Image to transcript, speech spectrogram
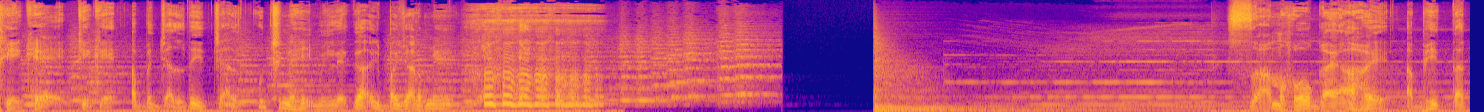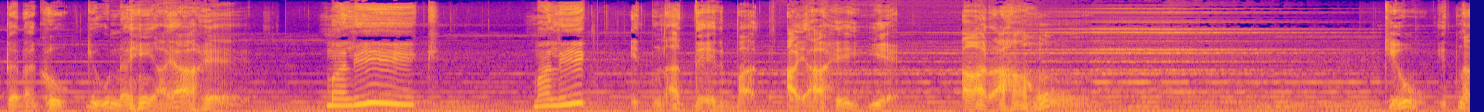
ठीक है ठीक है। अब जल्दी चल कुछ नहीं मिलेगा इस बाज़ार में। शाम हो गया है अभी तक रघु क्यों नहीं आया है? मालिक मालिक। इतना देर बाद आया है ये आ रहा हूँ। क्यों इतना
